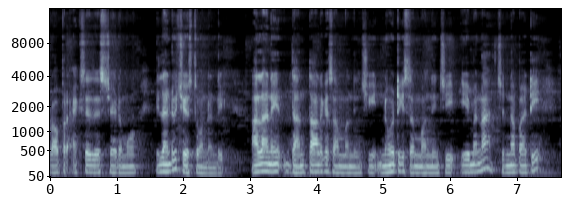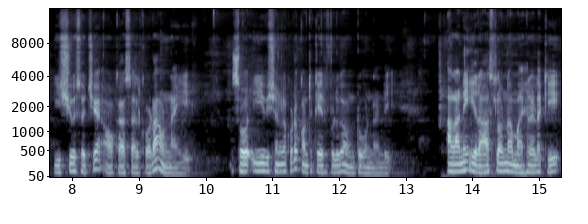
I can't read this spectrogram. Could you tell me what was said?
ప్రాపర్ ఎక్సర్సైజ్ చేయడము ఇలాంటివి చేస్తూ ఉండండి. అలానే దంతాలకు సంబంధించి నోటికి సంబంధించి ఏమైనా చిన్నపాటి ఇష్యూస్ వచ్చే అవకాశాలు కూడా ఉన్నాయి. సో ఈ విషయంలో కూడా కొంత కేర్ఫుల్గా ఉంటూ ఉండండి. అలానే ఈ రాశిలో ఉన్న మహిళలకి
